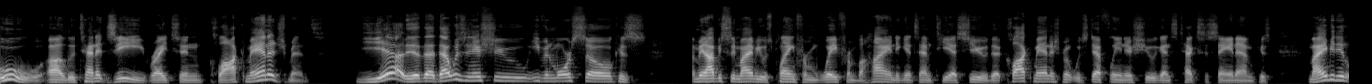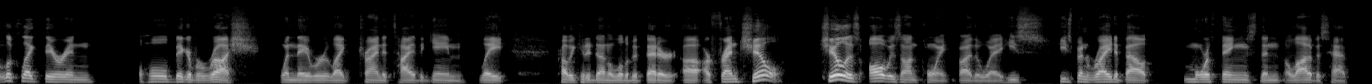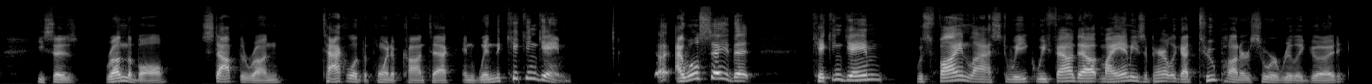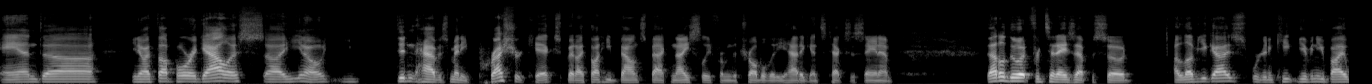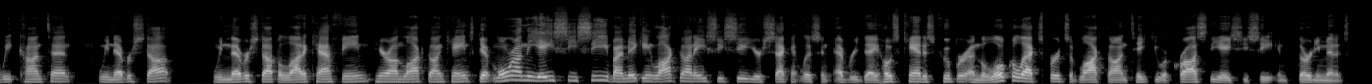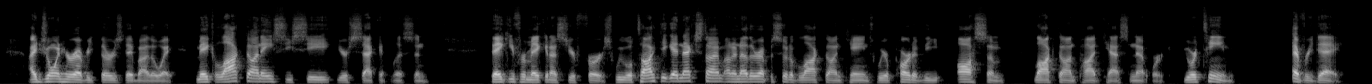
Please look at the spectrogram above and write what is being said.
Ooh, uh, Lieutenant Z writes in clock management. Yeah, that, that was an issue even more so because, I mean, obviously Miami was playing from way from behind against MTSU. That clock management was definitely an issue against Texas A&M because Miami didn't look like they were in a whole big of a rush when they were like trying to tie the game late. Probably could have done a little bit better. Uh, our friend Chill, Chill is always on point. By the way, he's he's been right about more things than a lot of us have. He says run the ball, stop the run, tackle at the point of contact, and win the kicking game. I will say that kicking game was fine last week. We found out Miami's apparently got two punters who are really good, and uh, you know I thought Borregales, uh, you know, he didn't have as many pressure kicks, but I thought he bounced back nicely from the trouble that he had against Texas A&M. That'll do it for today's episode. I love you guys. We're going to keep giving you bye week content. We never stop. We never stop a lot of caffeine here on Locked On Canes. Get more on the ACC by making Locked On ACC your second listen every day. Host Candace Cooper and the local experts of Locked On take you across the ACC in 30 minutes. I join her every Thursday, by the way. Make Locked On ACC your second listen. Thank you for making us your first. We will talk to you again next time on another episode of Locked On Canes. We are part of the awesome Locked On Podcast Network, your team every day.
